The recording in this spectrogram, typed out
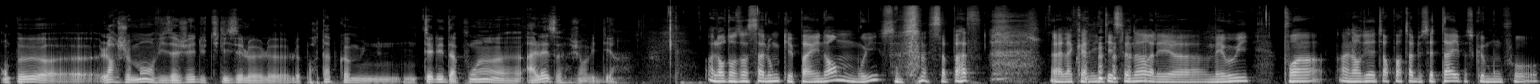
on peut euh, largement envisager d'utiliser le, le, portable comme une, télé d'appoint à l'aise, j'ai envie de dire. Alors dans un salon qui est pas énorme, oui, ça, passe. la qualité sonore, elle est. mais oui, pour un, ordinateur portable de cette taille, parce que bon, faut,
